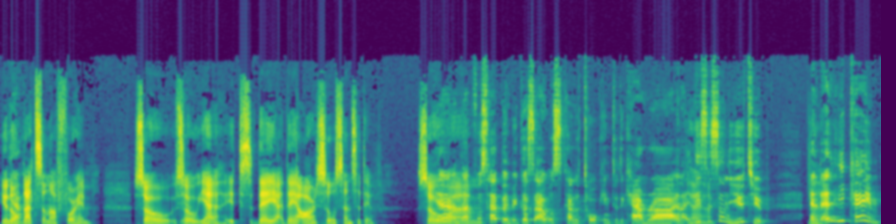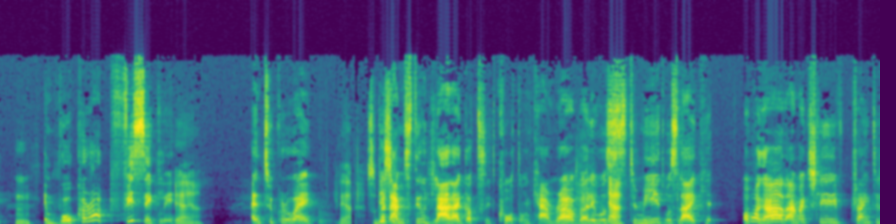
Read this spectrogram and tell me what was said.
You know, Yeah. that's enough for him. So so yeah, it's they they are so sensitive. So yeah, and that um, was happened because I was kind of talking to the camera, and I, this is on YouTube. Yeah. And then he came and woke her up physically yeah yeah and took her away. yeah. So But I'm still glad I got it caught on camera. But it was Yeah. to me, it was like, oh my god, I'm actually trying to,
